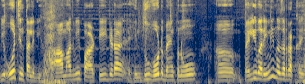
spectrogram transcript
ਵੀ ਉਹ ਚਿੰਤਾ ਲੱਗੀ ਹੋਈ। ਆਮ ਆਦਮੀ ਪਾਰਟੀ ਜਿਹੜਾ ਹਿੰਦੂ ਵੋਟ ਬੈਂਕ ਨੂੰ ਪਹਿਲੀ ਵਾਰੀ ਨਹੀਂ ਨਜ਼ਰ ਰੱਖ ਰਹੀ।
